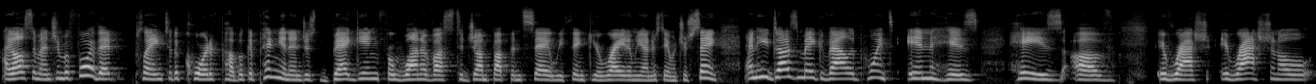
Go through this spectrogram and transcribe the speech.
I also mentioned before that playing to the court of public opinion and just begging for one of us to jump up and say, We think you're right and we understand what you're saying. And he does make valid points in his haze of irras- irrational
